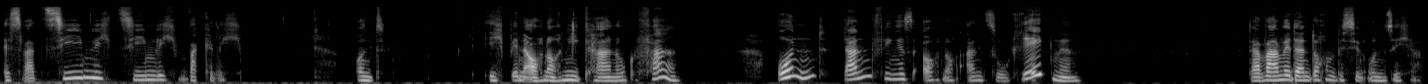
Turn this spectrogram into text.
es war ziemlich, ziemlich wackelig. Und ich bin auch noch nie Kanu gefahren. Und dann fing es auch noch an zu regnen. Da waren wir dann doch ein bisschen unsicher.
